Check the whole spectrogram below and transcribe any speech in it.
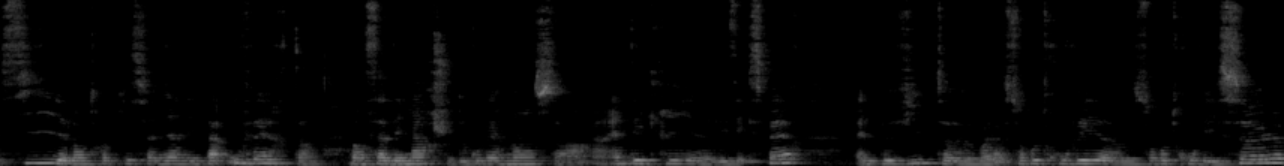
si l'entreprise familiale n'est pas ouverte dans sa démarche de gouvernance à, intégrer les experts, elle peut vite voilà, se, retrouver, se retrouver seule,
